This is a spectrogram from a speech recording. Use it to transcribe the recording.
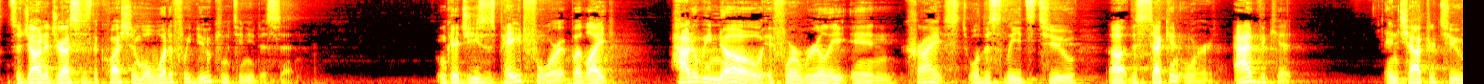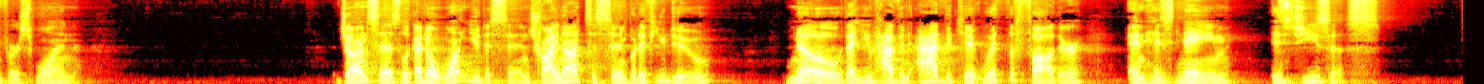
So, John addresses the question well, what if we do continue to sin? Okay, Jesus paid for it, but like, how do we know if we're really in Christ? Well, this leads to uh, the second word, advocate, in chapter 2, verse 1. John says, Look, I don't want you to sin. Try not to sin, but if you do, know that you have an advocate with the Father, and his name is Jesus.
